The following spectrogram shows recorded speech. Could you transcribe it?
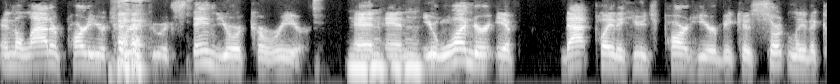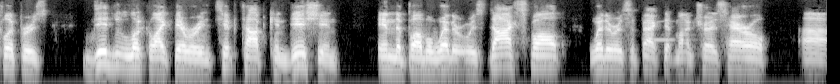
in the latter part of your career to extend your career, mm-hmm, and and mm-hmm. you wonder if that played a huge part here because certainly the Clippers didn't look like they were in tip-top condition in the bubble. Whether it was Doc's fault, whether it was the fact that Montrezl Harrell uh,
